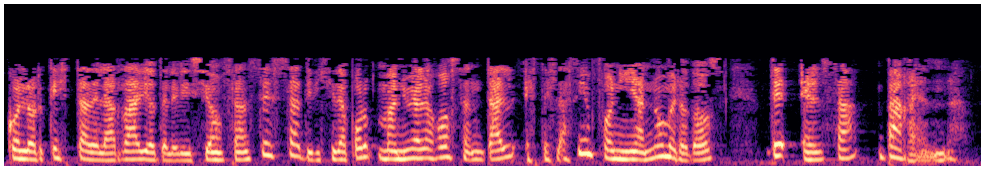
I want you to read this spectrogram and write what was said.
con la orquesta de la radio televisión francesa dirigida por Manuel Rosenthal. Esta es la sinfonía número 2 de Elsa Barren.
